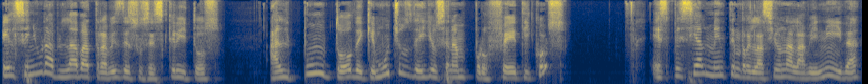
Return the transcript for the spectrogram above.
El Señor hablaba a través de sus escritos al punto de que muchos de ellos eran proféticos, especialmente en relación a la venida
